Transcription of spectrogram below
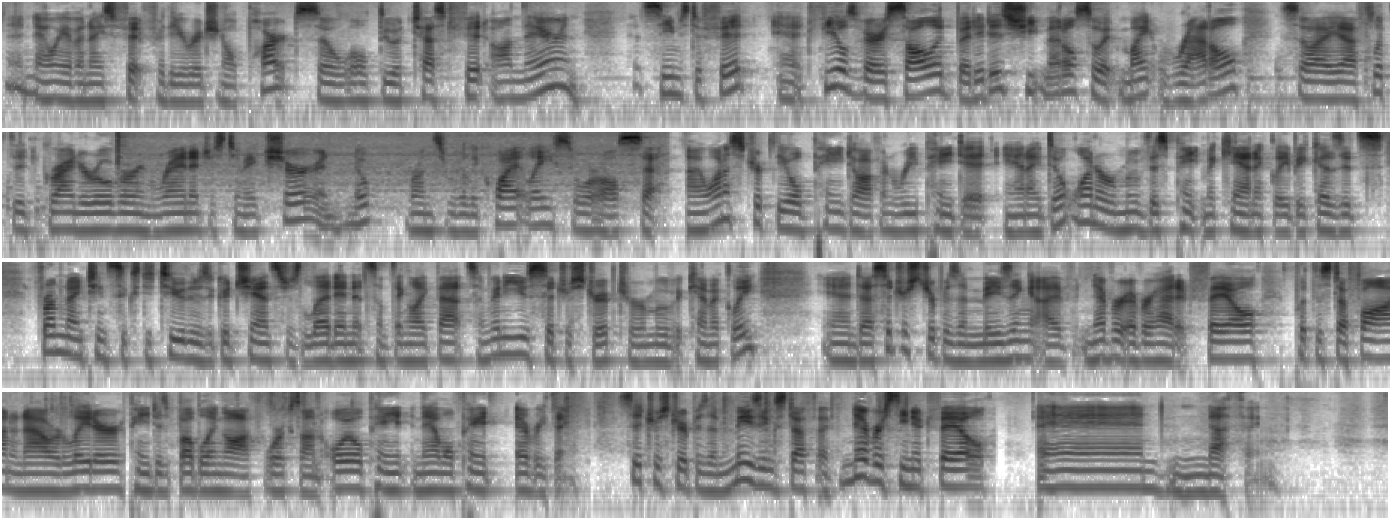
And now we have a nice fit for the original part, so we'll do a test fit on there, and it seems to fit. It feels very solid, but it is sheet metal, so it might rattle. So I uh, flipped the grinder over and ran it just to make sure, and nope, runs really quietly, so we're all set. I want to strip the old paint off and repaint it, and I don't want to remove this paint mechanically because it's from 1962. There's a good chance there's lead in it, something like that. So I'm going to use Citrus Strip to remove it chemically. And uh, Citrus Strip is amazing. I've never ever had it fail. Put the stuff on, an hour later, paint is bubbling off. Works on oil paint, enamel paint, everything. Citrus Strip is amazing stuff. I've never seen it fail, and nothing.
